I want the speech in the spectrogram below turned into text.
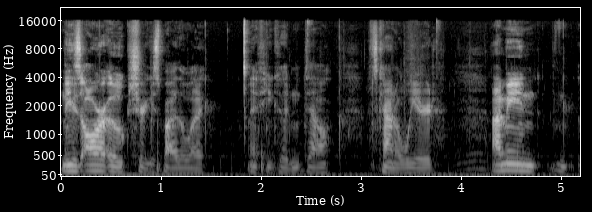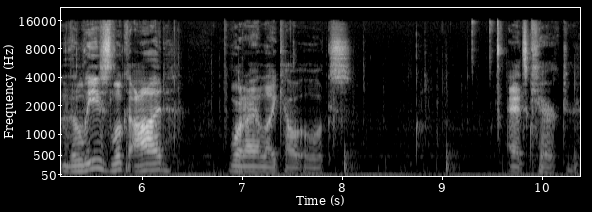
These are oak trees, by the way. If you couldn't tell, it's kind of weird. I mean, the leaves look odd, but I like how it looks. Adds character.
